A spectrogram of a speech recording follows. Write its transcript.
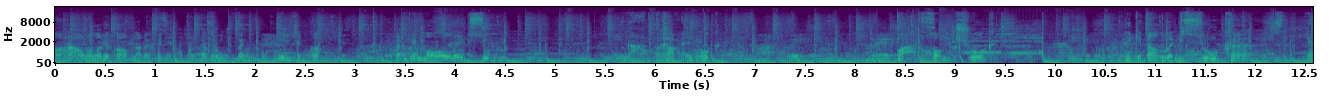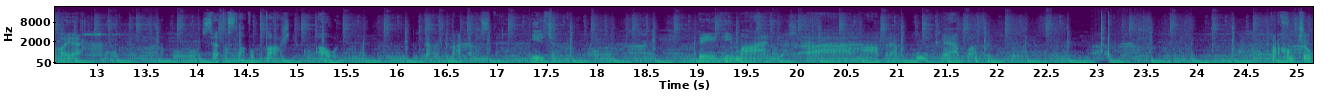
Дало грав Воловіков на виході. Атака дружби. Ільченко. Перед ним Олексюк. Гаврилюк. Пархомчук. Нікіта Олексюк. Ліває по Святославу Пташніку. Аут. Для номінального сте. Ільченко. Піднімає м'яч. А, напрямку кепа. Пархомчук.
